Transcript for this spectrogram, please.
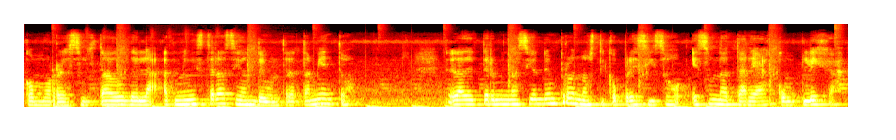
como resultado de la administración de un tratamiento. La determinación de un pronóstico preciso es una tarea compleja,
